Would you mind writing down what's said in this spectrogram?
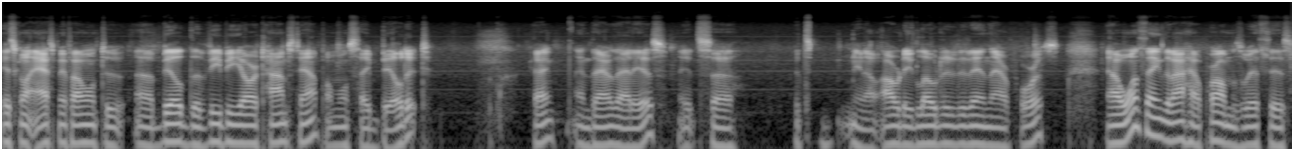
It's going to ask me if I want to uh, build the VBR timestamp. I'm going to say build it. Okay, and there that is. It's uh, it's you know already loaded it in there for us now one thing that I have problems with is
